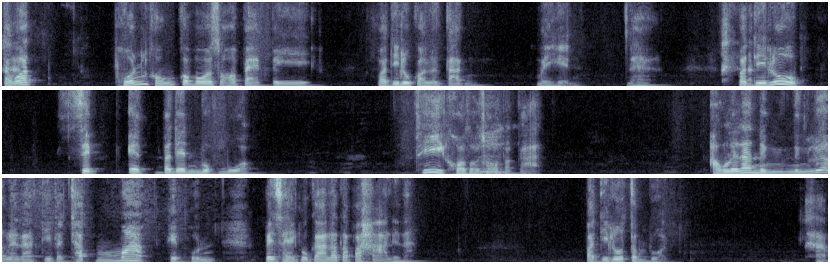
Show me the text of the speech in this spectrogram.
แต่ว่าผลของกบวสแปดปีปฏิรูปก่อนเลือกตั้งไม่เห็นนะฮะ ปฏิรูปสิบเอ็ดประเด็นบวกบวกๆที่คอสชอืมประกาศ เอาเลยนะหนึ่งหนึ่งเรื่องเลยนะ ที่แบบชัดมากเหตุผล เป็นสาเหตุของการรัฐประหารเลยนะ ปฏิรูปตำรวจ ครับ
